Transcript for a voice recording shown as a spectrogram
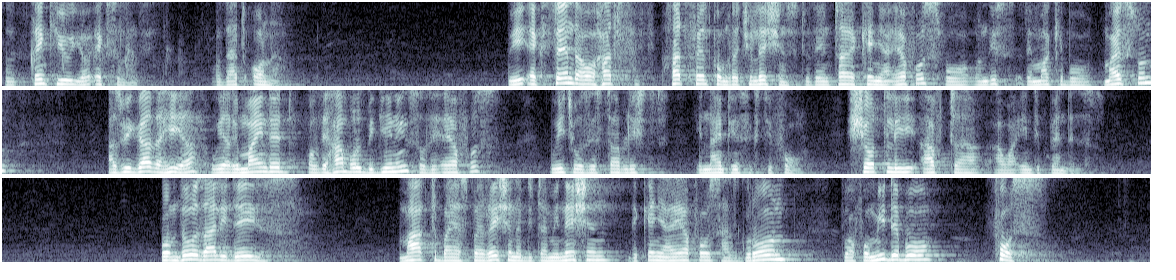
So thank you, Your Excellency, for that honor. We extend our heart, heartfelt congratulations to the entire Kenya Air Force for on this remarkable milestone. As we gather here, we are reminded of the humble beginnings of the Air Force, which was established in 1964, shortly after our independence. From those early days, marked by aspiration and determination, the Kenya Air Force has grown to a formidable force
